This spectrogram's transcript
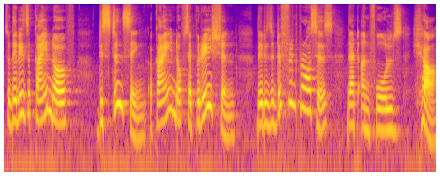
So, there is a kind of distancing, a kind of separation, there is a different process that unfolds here.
